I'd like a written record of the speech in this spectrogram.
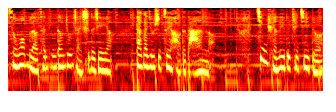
像忘不了餐厅当中展示的这样，大概就是最好的答案了。尽全力的去记得，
